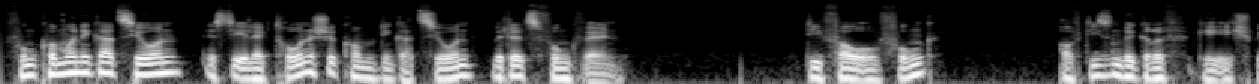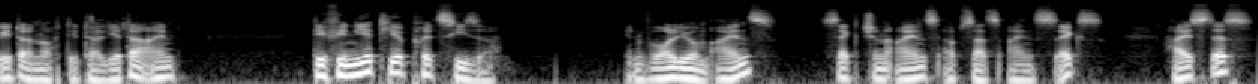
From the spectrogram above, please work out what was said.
Funkkommunikation ist die elektronische Kommunikation mittels Funkwellen. Die VO-Funk (auf diesen Begriff gehe ich später noch detaillierter ein) definiert hier präziser. In Volume 1, Section 1 Absatz 1 heißt es:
